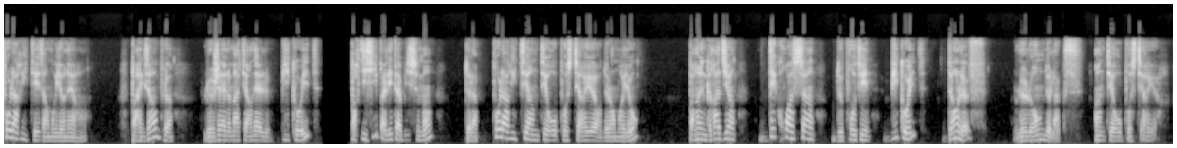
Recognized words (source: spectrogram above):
polarités embryonnaires. Par exemple, le gène maternel bicoïde participe à l'établissement de la polarité antéro-postérieure de l'embryon par un gradient décroissant de protéines bicoïdes dans l'œuf le long de l'axe antéro-postérieure.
